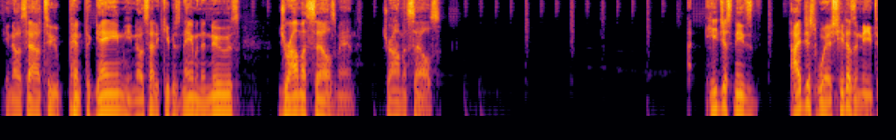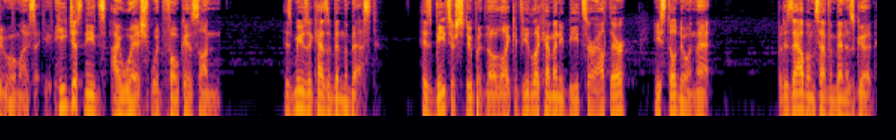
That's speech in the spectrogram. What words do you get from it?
He knows how to pimp the game. He knows how to keep his name in the news. Drama sells, man. Drama sells. he just needs I just wish he doesn't need to, who am I saying? He just needs I wish would focus on his music hasn't been the best. His beats are stupid though. Like if you look how many beats are out there, he's still doing that. But his albums haven't been as good.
